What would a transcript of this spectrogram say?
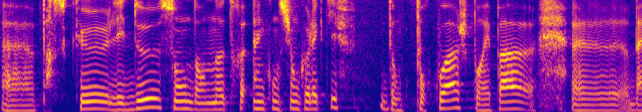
parce que les deux sont dans notre inconscient collectif. Donc pourquoi je ne pourrais pas euh, bah,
